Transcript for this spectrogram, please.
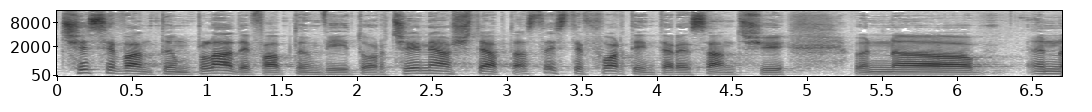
ce se va întâmpla de fapt în viitor, ce ne așteaptă. Asta este foarte interesant și în, uh, în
